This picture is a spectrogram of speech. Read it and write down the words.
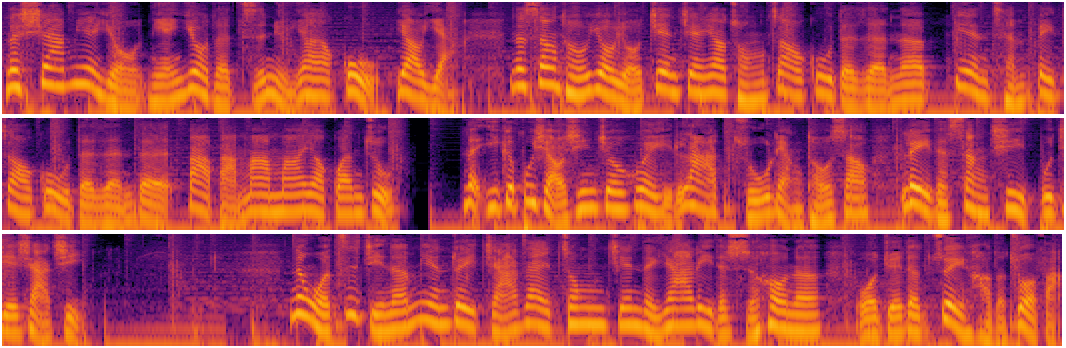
那下面有年幼的子女要要顾要养，那上头又有渐渐要从照顾的人呢，变成被照顾的人的爸爸妈妈要关注。那一个不小心就会蜡烛两头烧，累得上气不接下气。那我自己呢，面对夹在中间的压力的时候呢，我觉得最好的做法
